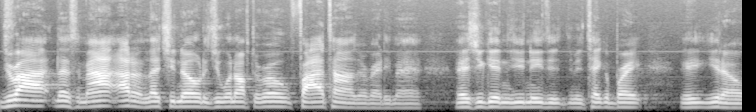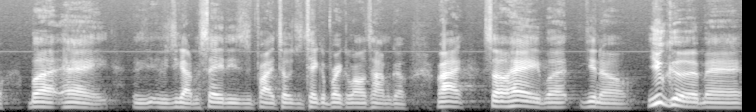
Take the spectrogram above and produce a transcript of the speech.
Gerard, listen, man, I, I don't let you know that you went off the road five times already, man. As you getting, you need to, to take a break, you know. But hey, you got Mercedes, probably told you to take a break a long time ago, right? So hey, but you know, you good, man.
